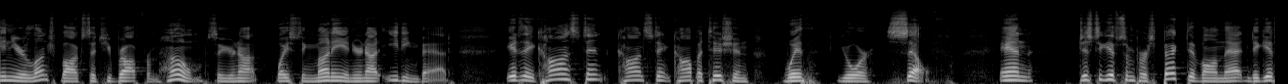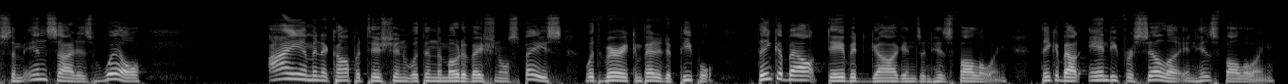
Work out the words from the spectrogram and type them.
in your lunchbox that you brought from home so you're not wasting money and you're not eating bad. It's a constant, constant competition with yourself. And just to give some perspective on that and to give some insight as well, I am in a competition within the motivational space with very competitive people. Think about David Goggins and his following. Think about Andy Frisella and his following.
